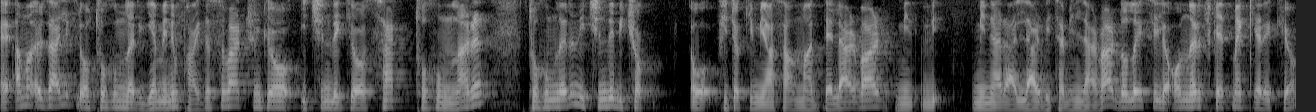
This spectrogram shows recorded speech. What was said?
E, ama özellikle o tohumları yemenin faydası var. Çünkü o içindeki o sert tohumları, tohumların içinde birçok o fitokimyasal maddeler var, mineraller, vitaminler var. Dolayısıyla onları tüketmek gerekiyor.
